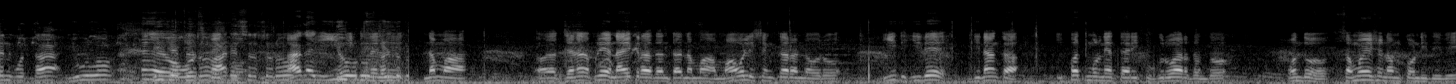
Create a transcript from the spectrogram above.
ಏನು ಗೊತ್ತಾ? ಇವರು ಆರ್ ಎಸ್ ಎಸ್ ಹಾಗಾಗಿ ಈ ನಿಟ್ಟಿನಲ್ಲಿ ನಮ್ಮ ಜನಪ್ರಿಯ ನಾಯಕರಾದಂಥ ನಮ್ಮ ಮಾವಳಿ ಶಂಕರಣ್ಣವರು ಈ ಇದೇ ದಿನಾಂಕ ಇಪ್ಪತ್ತ್ಮೂರನೇ ತಾರೀಕು ಗುರುವಾರದಂದು ಒಂದು ಸಮಾವೇಶ ನಂಬ್ಕೊಂಡಿದ್ದೀವಿ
